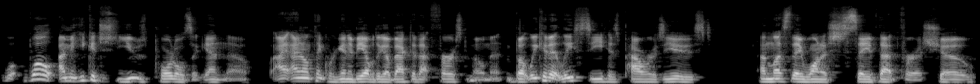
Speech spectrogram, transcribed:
well, well, I mean, he could just use portals again, though. I, I don't think we're going to be able to go back to that first moment, but we could at least see his powers used, unless they want to save that for a show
